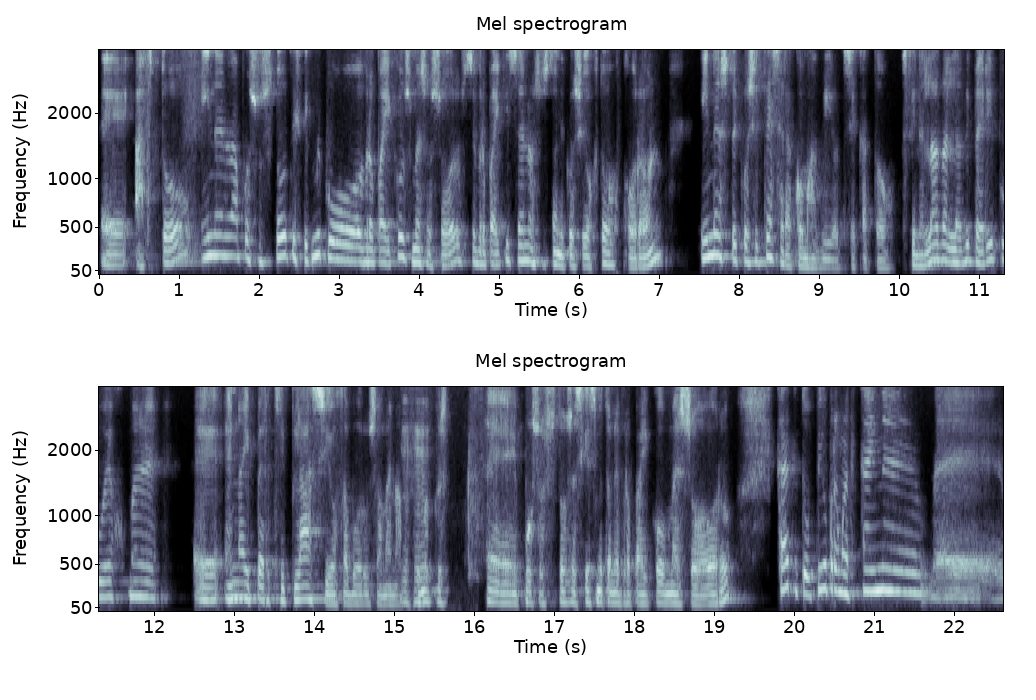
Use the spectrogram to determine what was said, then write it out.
Ε, αυτό είναι ένα ποσοστό τη στιγμή που ο ευρωπαϊκός μέσος όρος της Ευρωπαϊκής Ένωσης των 28 χωρών είναι στο 24,2%. Στην Ελλάδα δηλαδή περίπου έχουμε ε, ένα υπερτριπλάσιο θα μπορούσαμε να πούμε ε, ποσοστό σε σχέση με τον ευρωπαϊκό μέσο όρο. Κάτι το οποίο πραγματικά είναι ε,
